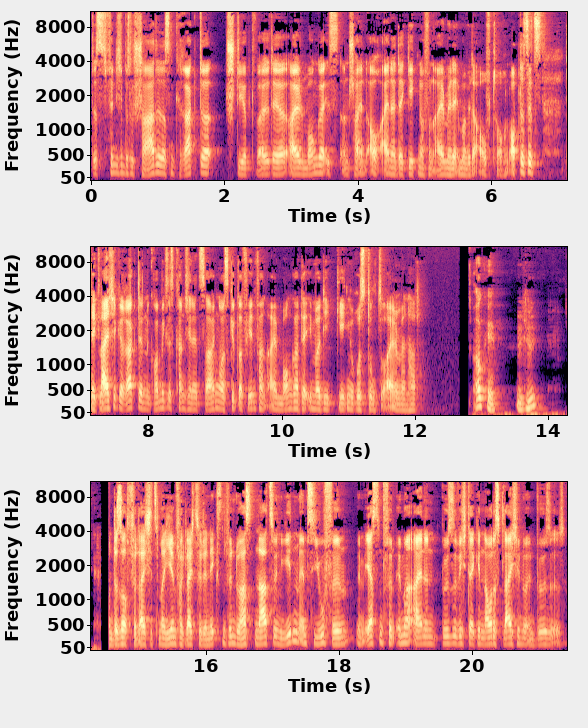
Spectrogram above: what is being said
das finde ich ein bisschen schade, dass ein Charakter stirbt, weil der Ironmonger ist anscheinend auch einer der Gegner von Iron Man, der immer wieder auftauchen. Ob das jetzt der gleiche Charakter in den Comics ist, kann ich ja nicht sagen, aber es gibt auf jeden Fall einen Ironmonger, der immer die Gegenrüstung zu Iron Man hat. Okay. Mhm. Und das auch vielleicht jetzt mal hier im Vergleich zu den nächsten Filmen. Du hast nahezu in jedem MCU-Film, im ersten Film immer einen Bösewicht, der genau das gleiche nur in böse ist.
